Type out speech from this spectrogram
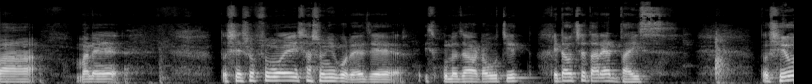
বা মানে তো সে সব সময় শাসনই করে যে স্কুলে যাওয়াটা উচিত। এটা হচ্ছে তার অ্যাডভাইস তো সেও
